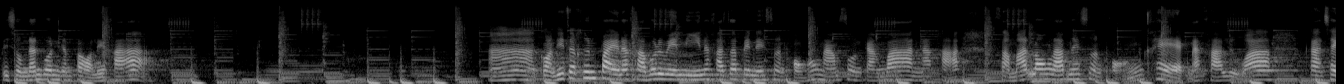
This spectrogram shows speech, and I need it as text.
ไปชมด้านบนกันต่อเลยค่ะก่อนที่จะขึ้นไปนะคะบริเวณนี้นะคะจะเป็นในส่วนของห้องน้ำโซนกลางบ้านนะคะ สามารถรองรับในส่วนของแขกนะคะ หรือว่าการใช้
